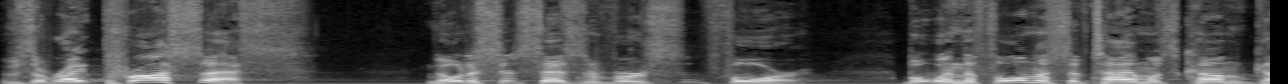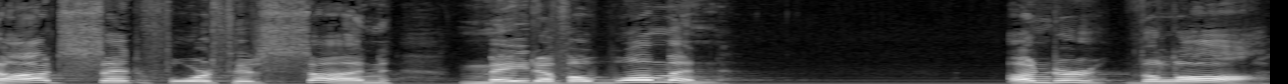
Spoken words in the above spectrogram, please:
it was the right process. Notice it says in verse 4 But when the fullness of time was come, God sent forth his Son, made of a woman, under the law.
